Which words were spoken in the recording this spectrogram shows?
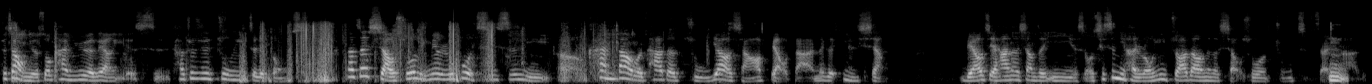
就像我们有时候看月亮也是，他就去注意这个东西。那在小说里面，如果其实你呃看到了它的主要想要表达那个意象。了解它那个象征意义的时候，其实你很容易抓到那个小说的主旨在哪里。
